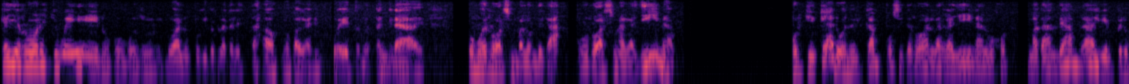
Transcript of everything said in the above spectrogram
que hay errores que, bueno, como robarle un poquito de plata al Estado, no pagar impuestos, no es tan grave, como es robarse un balón de gas, o robarse una gallina. Porque claro, en el campo si te roban las gallinas, a lo mejor matan de hambre a alguien, pero,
